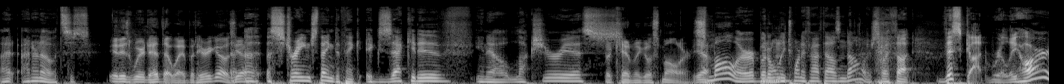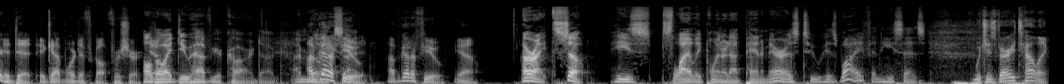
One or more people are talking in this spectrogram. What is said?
I, I don't know, it's just It is weird to head that way, but here he goes. Yeah. a, a strange thing to think. Executive, you know, luxurious, but can we go smaller? Yeah. Mm-hmm. smaller, but only $25,000. So I thought, this got really hard. It did. It got more difficult for sure. Although Yeah. I do have your car, Doug. I'm I've really got a excited. few. I've got a few. Yeah. All right, so he's slyly pointed out Panameras to his wife, and he says, Which is very telling.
